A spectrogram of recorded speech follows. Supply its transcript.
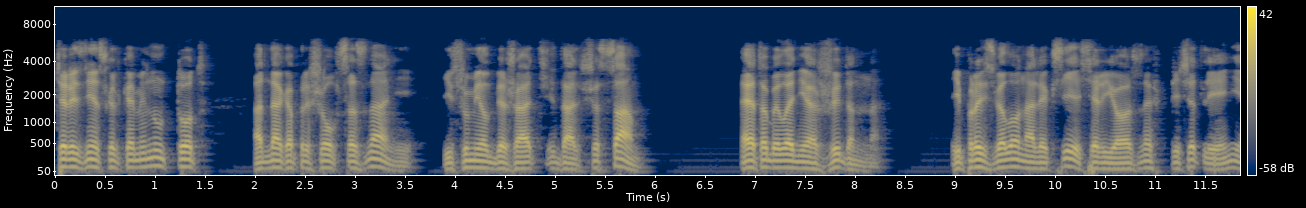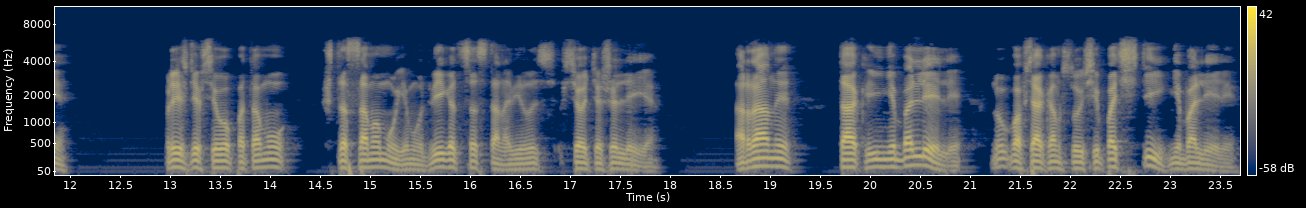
Через несколько минут тот однако пришел в сознание и сумел бежать дальше сам. Это было неожиданно и произвело на Алексея серьезное впечатление. Прежде всего потому, что самому ему двигаться становилось все тяжелее. Раны так и не болели, ну, во всяком случае, почти не болели.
